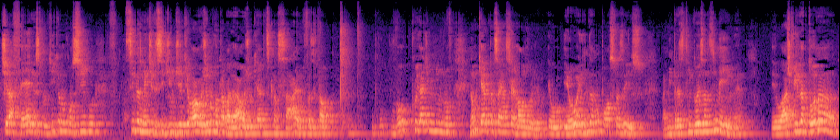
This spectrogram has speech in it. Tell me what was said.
tirar férias? Por que, que eu não consigo simplesmente decidir um dia que oh, hoje eu não vou trabalhar, hoje eu quero descansar, eu vou fazer tal. Vou cuidar de mim, não, não quero pensar em Acer House hoje. Eu, eu ainda não posso fazer isso. A minha empresa tem dois anos e meio, né? Eu acho que ainda estou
